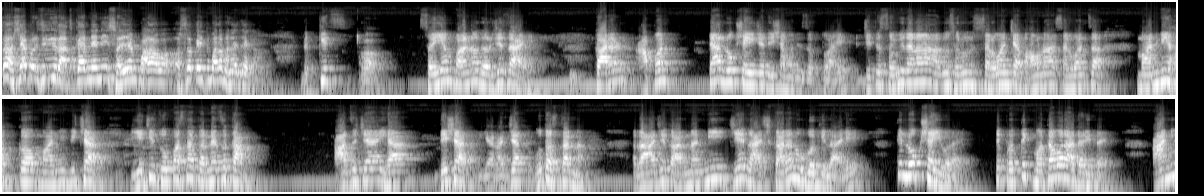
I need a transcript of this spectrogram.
तर अशा परिस्थितीत राजकारण्यांनी संयम पाळावा असं काही तुम्हाला म्हणायचं आहे का? नक्कीच. संयम पाळणं गरजेचं आहे. कारण आपण त्या लोकशाहीच्या देशामध्ये जगतो आहे जिथे संविधानाला अनुसरून सर्वांच्या भावना सर्वांचा मानवी हक्क मानवी विचार याची जोपासना करण्याचं काम आजच्या ह्या देशात या राज्यात होत असताना राजकारणांनी जे राजकारण उभं केलं आहे ते लोकशाहीवर आहे. ते प्रत्येक मतावर आधारित आहे. आणि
